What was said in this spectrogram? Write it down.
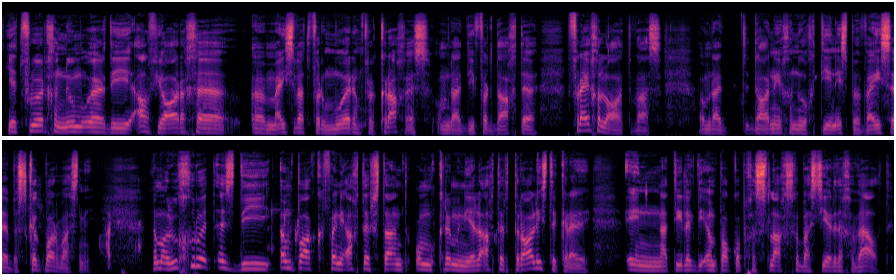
Jy het vroeër genoem oor die 11-jarige uh, meisie wat vermoor en verkrag is omdat die verdagte vrygelaat was omdat daar nie genoeg DNA-bewyse beskikbaar was nie. Nou maar hoe groot is die impak van die agterstand om kriminele agtertralies te kry en natuurlik die impak op geslagsgebaseerde geweld?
